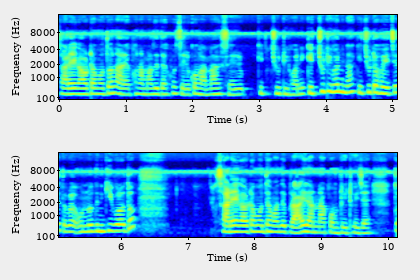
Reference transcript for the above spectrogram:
সাড়ে এগারোটা মতন, আর এখন আমাদের দেখো সেরকম রান্না সেরকম কিচ্ছুটি হয়নি। কিচ্ছুটি হয়নি না, কিছুটা হয়েছে, তবে অন্যদিন কী বলতো? সাড়ে এগারোটার মধ্যে আমাদের প্রায় রান্না কমপ্লিট হয়ে যায়। তো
